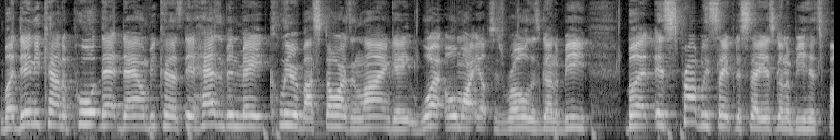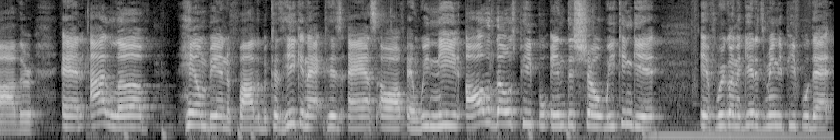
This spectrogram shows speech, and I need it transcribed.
but then he kind of pulled that down because it hasn't been made clear by Starz and Lionsgate what Omar Epps' role is going to be. But it's probably safe to say it's going to be his father. And I love him being the father because he can act his ass off and we need all of those people in this show we can get if we're going to get as many people that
